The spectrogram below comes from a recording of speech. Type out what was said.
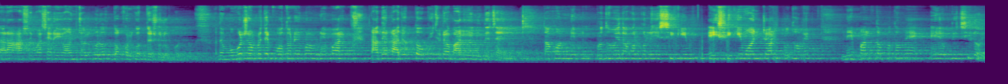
তারা আশেপাশের এই অঞ্চলগুলো দখল করতে শুরু করল। অর্থাৎ মুঘল সাম্রাজ্যের পতনের পর নেপাল তাদের রাজত্ব কিছুটা বাড়িয়ে নিতে চাইল। তখন প্রথমে দখল করল এই সিকিম। এই সিকিম অঞ্চল প্রথমে, নেপাল তো প্রথমে এই অবধি ছিলই।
